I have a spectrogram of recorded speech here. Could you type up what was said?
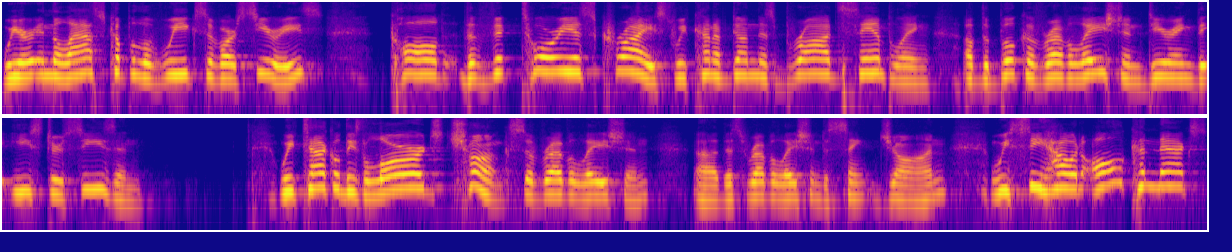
We are in the last couple of weeks of our series called The Victorious Christ. We've kind of done this broad sampling of the book of Revelation during the Easter season. We've tackled these large chunks of Revelation, uh, this revelation to St. John. We see how it all connects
